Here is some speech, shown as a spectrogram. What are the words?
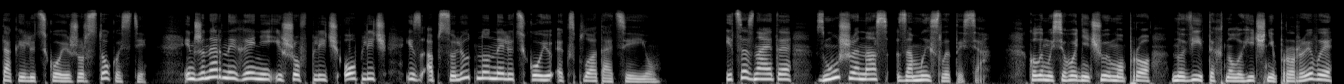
так і людської жорстокості. Інженерний геній ішов пліч-опліч із абсолютно нелюдською експлуатацією. І це, знаєте, змушує нас замислитися. Коли ми сьогодні чуємо про нові технологічні прориви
